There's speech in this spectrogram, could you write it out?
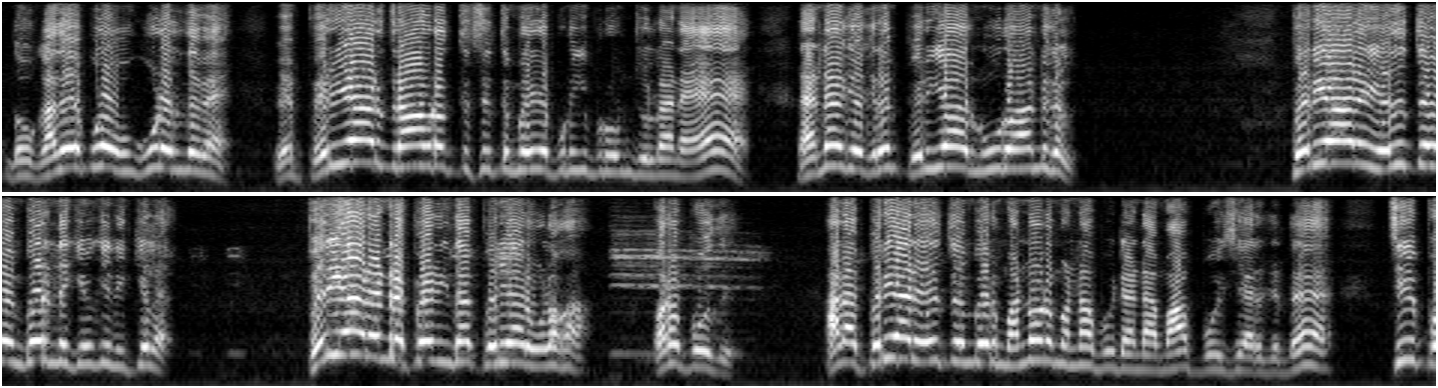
இந்த உன் கதையை பூரா உன் கூட இருந்தவன். இவன் பெரியார் திராவிடத்தை சித்து மனித பிடுங்கி போடுவோம்னு சொல்கிறானே நான் என்ன கேட்குறேன் பெரியார் நூறு ஆண்டுகள். பெரியாரை எதிர்த்தவன் பேர் இன்னைக்கு வரைக்கும் நிற்கல பெரியார் என்ற பேரிங் தான் பெரியார் உலகம் வரப்போகுது. ஆனால் பெரியார் எதிர்த்தவன் பேர் மண்ணோட மண்ணாக போயிட்டான்டா. மா போசியாக இருக்கட்டும் சீப்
